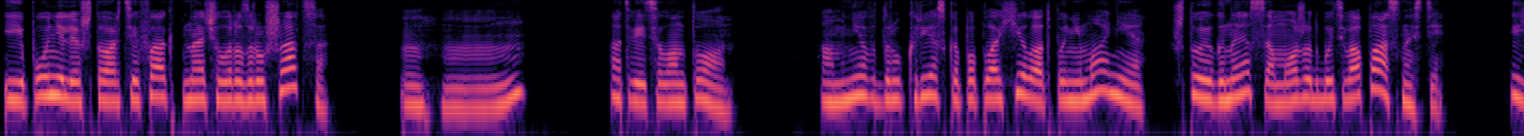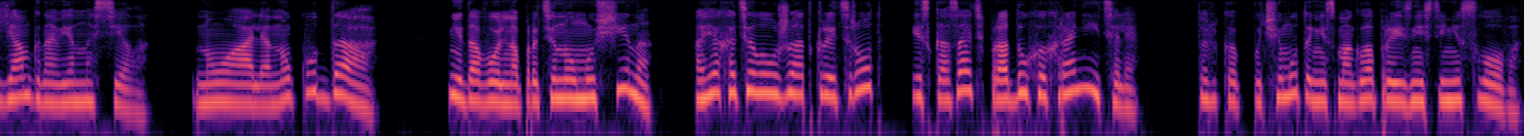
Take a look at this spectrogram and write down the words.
и поняли, что артефакт начал разрушаться?» «Угу», — ответил Антуан. А мне вдруг резко поплохело от понимания, что Игнеса может быть в опасности, и я мгновенно села. «Ну, Аля, ну куда?» Недовольно протянул мужчина, а я хотела уже открыть рот и сказать про духа-хранителя, только почему-то не смогла произнести ни слова.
